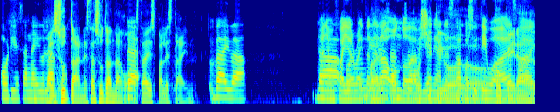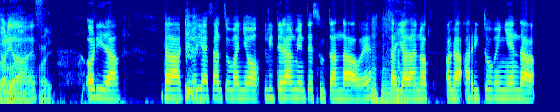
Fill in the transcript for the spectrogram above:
hori esan nahi Bai, dulako. zutan, ez da zutan dago, Da- ez da, ez Palestine. Bai, ba. Baina on fire baita ere da, ondo da, bilenean, ez da positiboa, ez? topera Bai, hori da, bai, ez? bai. Hori da. Da, gero ja esan zu, baino literalmente zutan dago, eh? Mhm. Eta ja danok, hola, harritu ginen, da,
